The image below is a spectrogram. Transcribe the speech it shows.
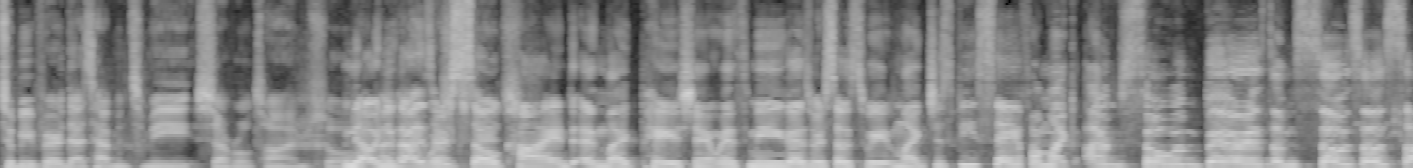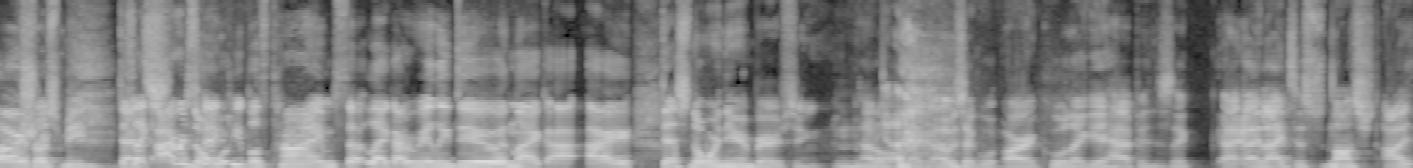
to be fair, that's happened to me several times. So No, and you I've guys are worse so kind and like patient with me. You guys were so sweet and like just be safe. I'm like I'm so embarrassed. I'm so so sorry. Trust for- me, that's like I respect no- people's time, so like I really do, and like I, I That's nowhere near embarrassing Mm-hmm. at all. Like I was like, well, all right, cool. Like it happens. Like I, I like to non. I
